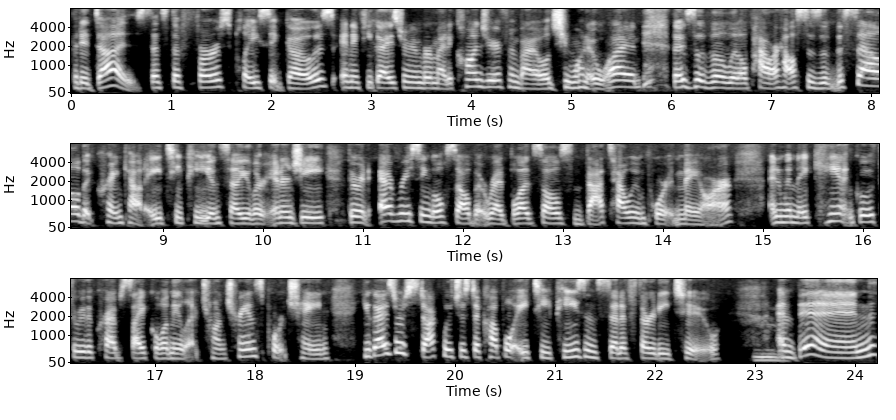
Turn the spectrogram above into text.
but it does. That's the first place it goes. And if you guys remember mitochondria from Biology 101, those are the little powerhouses of the cell that crank out ATP and cellular energy. They're in every single cell but red blood cells. That's how important they are. And when they can't go through the Krebs cycle and the electron transport chain, you guys are stuck with just a couple ATPs instead of 32. Mm. And then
